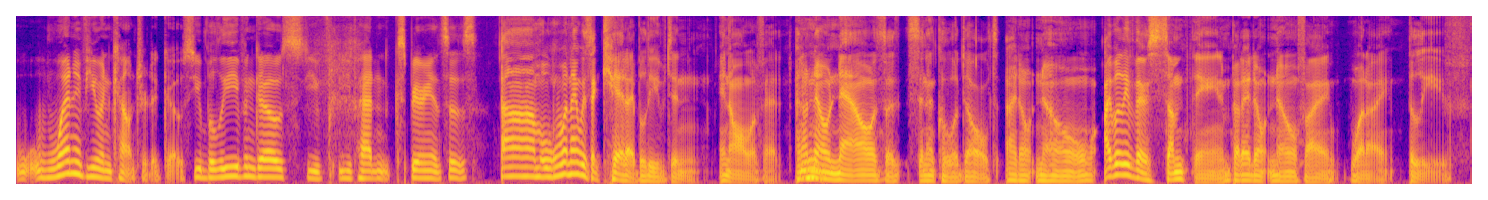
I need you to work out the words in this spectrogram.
when have you encountered a ghost? You believe in ghosts? You've you've had experiences? Um, well, when I was a kid, I believed in in all of it. I don't know now as a cynical adult. I don't know. I believe there's something, but I don't know if I what I believe.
